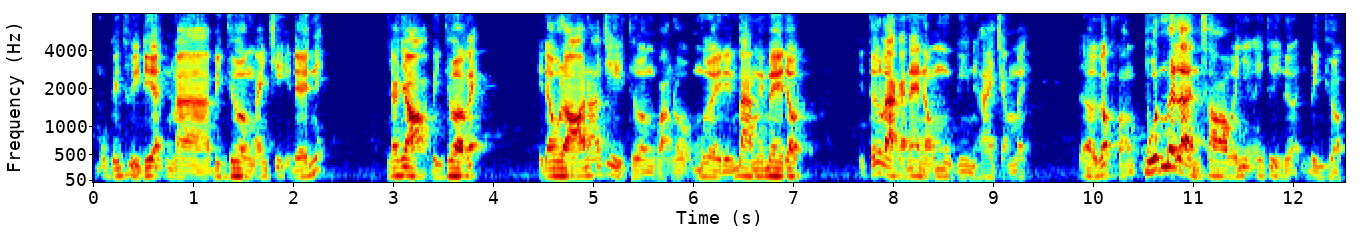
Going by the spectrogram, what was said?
một cái thủy điện mà bình thường anh chị đến ấy, nhỏ nhỏ bình thường ấy thì đâu đó nó chỉ thường khoảng độ 10 đến 30 mê thôi. Thì tức là cái này nó 1.200 mê tức là gấp khoảng 40 lần so với những cái thủy điện bình thường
